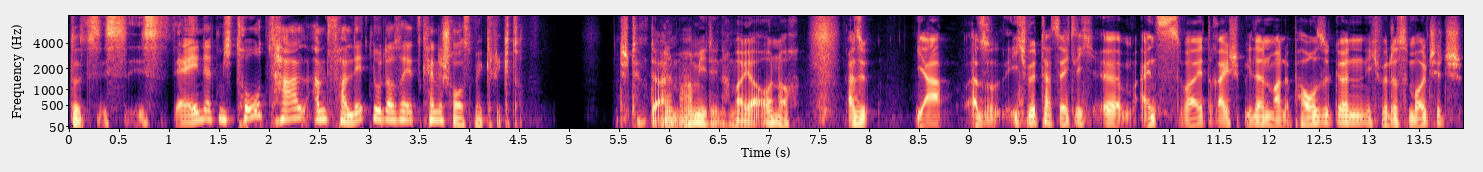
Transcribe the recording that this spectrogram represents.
Das ist, ist, erinnert mich total an Fallett, nur dass er jetzt keine Chance mehr kriegt. Stimmt, der Almami, den haben wir ja auch noch. Also, ja, also ich würde tatsächlich ähm, eins, zwei, drei Spielern mal eine Pause gönnen. Ich würde Smolcic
